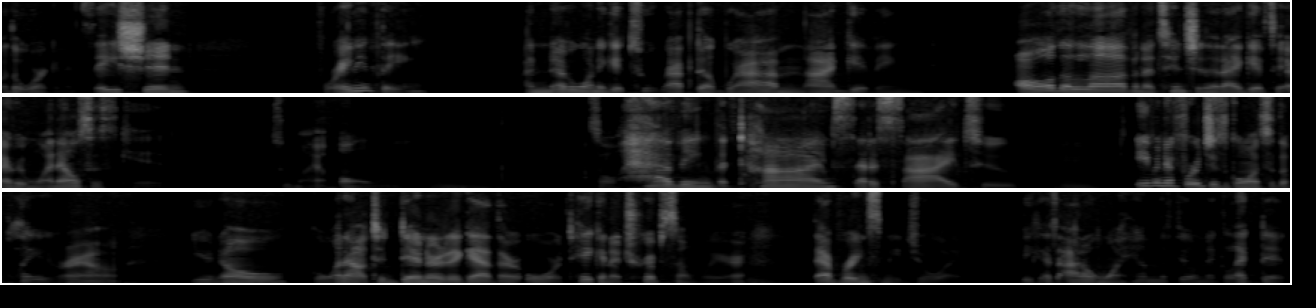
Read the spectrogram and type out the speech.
for the organization, for anything. I never want to get too wrapped up where I am not giving all the love and attention that I give to everyone else's kid to my own. Mm. So having the time set aside to, mm. even if we're just going to the playground, you know, going out to dinner together or taking a trip somewhere, mm. that brings me joy because I don't want him to feel neglected.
